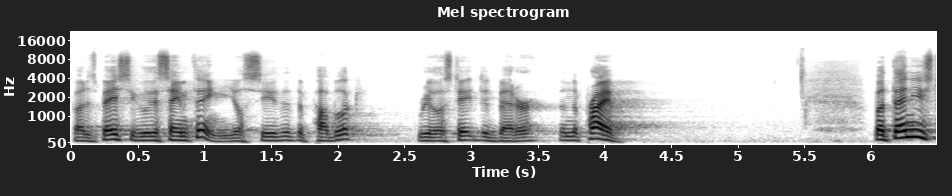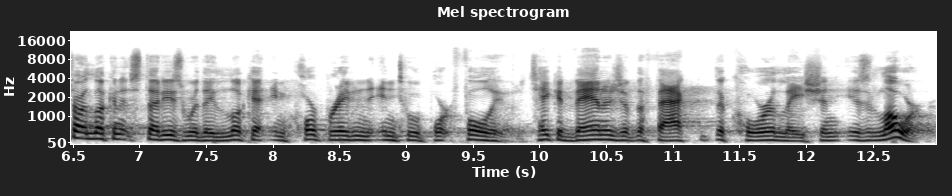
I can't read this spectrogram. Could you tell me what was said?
but it's basically the same thing. You'll see that the public real estate did better than the private. But then you start looking at studies where they look at incorporating it into a portfolio to take advantage of the fact that the correlation is lower.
